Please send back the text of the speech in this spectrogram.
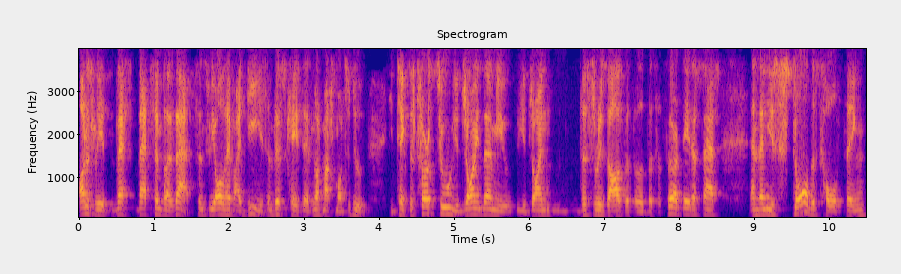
honestly, it's that, that simple as that. Since we all have IDs, in this case, there's not much more to do. You take the first two, you join them, you, you join this result with a, with a third data set, and then you store this whole thing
